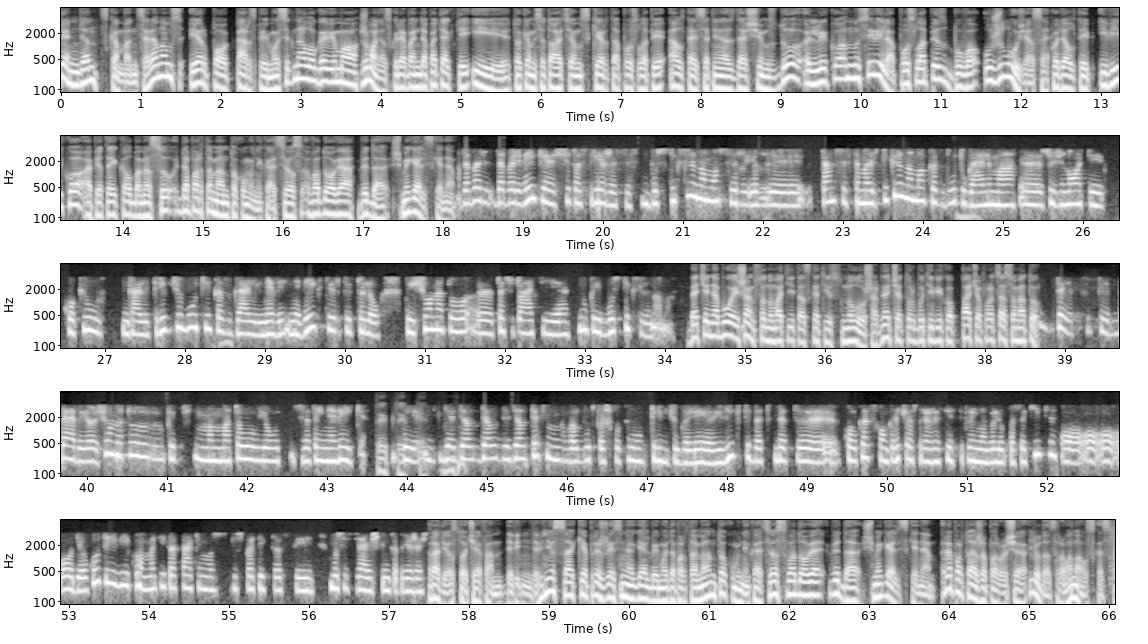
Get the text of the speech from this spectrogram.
šiandien skambant sirenoms ir po perspėjimo signalo gavimo žmonės kurie bandė patekti į tokioms situacijoms skirtą puslapį lt septyniasdešims du liko nusivylę. Puslapis buvo užlūžęs. Kodėl taip įvyko apie tai kalbame su departamento komunikacijos vadove vida šmigelskiene. Dabar dabar veikia šitos priežastys. Bus tikslinamos ir ir tam sistema ir tikrinama kad būtų galima e, sužinoti kokių gali trikdžių būti, kas gali neveikti ir taip toliau. Tai šiuo metu e, ta situacija, nu, kaip bus tikslinama. Bet čia nebuvo iš anksto numatytas, kad jis nulūš, ar ne? Čia turbūt įvyko pačio proceso metu. Taip, taip, be abejo. Šiuo metu, kaip matau, jau svetai neveikia. Taip, taip. Tai taip. Dėl, dėl, dėl techninių galbūt kažkokių trikdžių galėjo įvykti, bet, bet e, kol kas konkrečios priežasties tikrai negaliu pasakyti. O, o, o, o dėl ko tai įvyko, matyt, atsakymus bus pateiktas, tai bus įsiaiškinta priežastis. Radio stočia FM99 sakė priešgaisrinio gelbėjimo departamento komunikacijos vadovė Vida Šmegelskinė. Report reportažą paruošė Liudas Ramanauskas.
